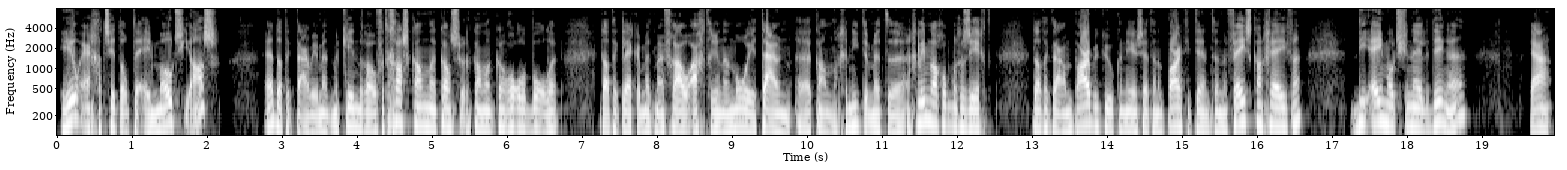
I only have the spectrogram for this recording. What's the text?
heel erg gaat zitten op de emotieas. Hè, dat ik daar weer met mijn kinderen over het gras kan, kan, kan, kan rollen bollen. Dat ik lekker met mijn vrouw achter in een mooie tuin eh, kan genieten met eh, een glimlach op mijn gezicht. Dat ik daar een barbecue kan neerzetten, een partytent en een feest kan geven. Die emotionele dingen, ja,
